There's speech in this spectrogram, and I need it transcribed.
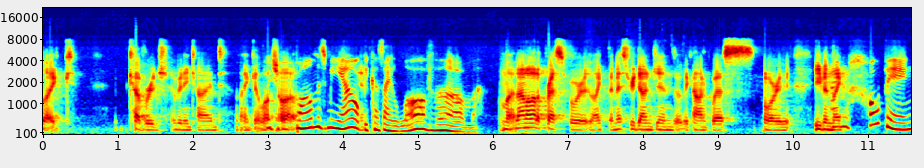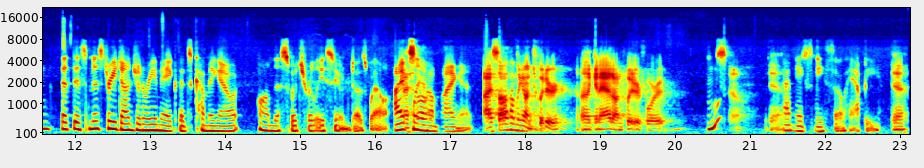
like coverage of any kind. Like a lot, Which a lot bums me out because I love them. not a lot of press for it, like the mystery dungeons or the conquests, or even like I'm hoping that this Mystery Dungeon remake that's coming out on the Switch really soon does well. I, I plan saw- on buying it. I saw something on Twitter, uh, like an ad on Twitter for it. Mhm. So yeah, That makes me so happy. yeah.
